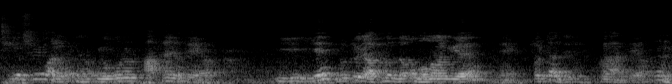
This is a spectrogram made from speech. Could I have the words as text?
튀겨 쓰지 말고 그냥 요거를 앞에도 돼요? 이, 이게 물결이 앞에 온다고 하기 위하여? 네. 절대 안 되지. 그건 안 돼요? 응.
